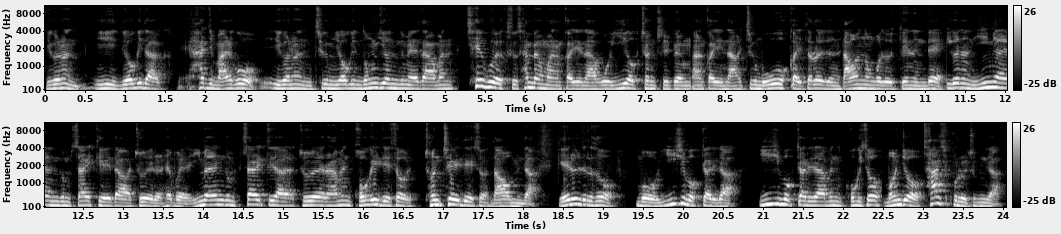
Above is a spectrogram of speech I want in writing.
이거는 이 여기다 하지 말고 이거는 지금 여기 농지연금에다가만 최고 액수 300만 원까지 나오고 2억 1,700만 원까지 나 지금 5억까지 떨어져 나오는 것도 되는데 이거는 임야연금 사이트에다 조회를 해봐야 돼요. 임야연금 사이트에 조회를 하면 거기에 대해서 전체에 대해서 나옵니다. 예를 들어서 뭐 20억짜리다. 20억짜리다 하면 거기서 먼저 40%를 줍니다.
